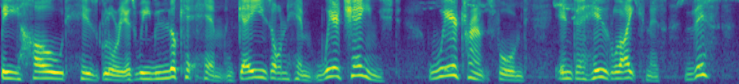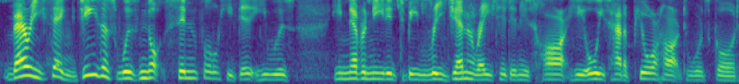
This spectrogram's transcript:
behold his glory, as we look at him and gaze on him, we're changed. We're transformed into his likeness. This very thing. Jesus was not sinful. He did he was he never needed to be regenerated in his heart. He always had a pure heart towards God.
